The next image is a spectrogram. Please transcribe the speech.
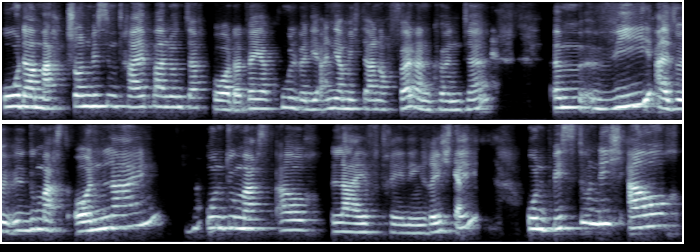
oder macht schon ein bisschen Treibball und sagt, boah, das wäre ja cool, wenn die Anja mich da noch fördern könnte. Ähm, wie, also du machst online und du machst auch Live-Training, richtig? Ja. Und bist du nicht auch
